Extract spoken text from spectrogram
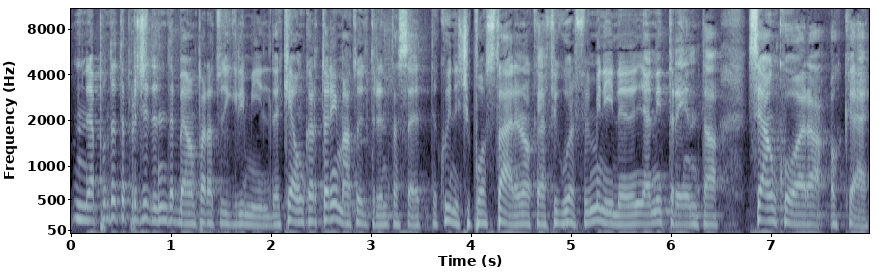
nella puntata precedente abbiamo parlato di Grimilde, che è un cartone animato del 37, quindi ci può stare no? che la figura femminile negli anni 30 sia ancora, ok.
